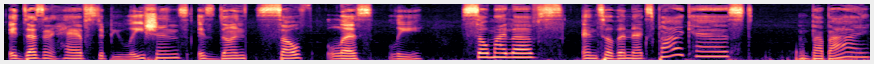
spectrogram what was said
It doesn't have stipulations. It's done selflessly. So my loves, until the next podcast. Bye-bye.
